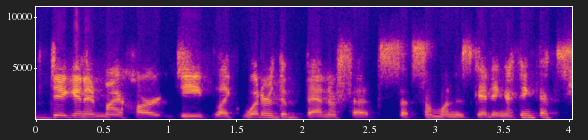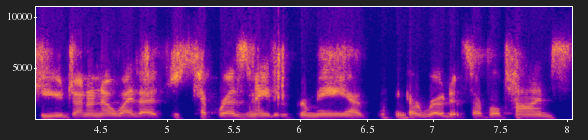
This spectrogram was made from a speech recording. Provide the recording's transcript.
digging in my heart deep like what are the benefits that someone is getting? I think that's huge. I don't know why that just kept resonating for me. I, I think i wrote it several times.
